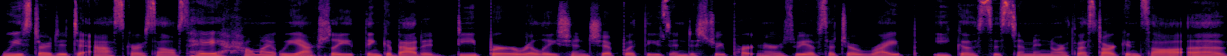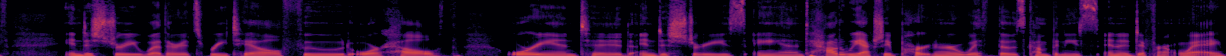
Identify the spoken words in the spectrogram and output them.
we started to ask ourselves, hey, how might we actually think about a deeper relationship with these industry partners? We have such a ripe ecosystem in Northwest Arkansas of industry, whether it's retail, food, or health, oriented industries and how do we actually partner with those companies in a different way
